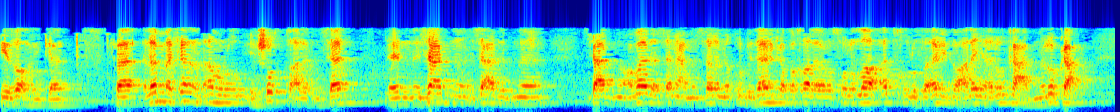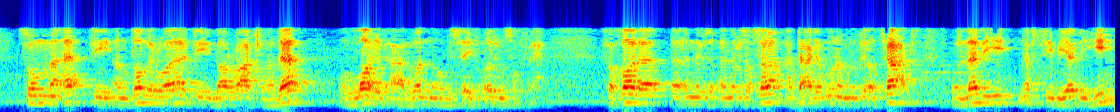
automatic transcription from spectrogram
في ظهرك. فلما كان الأمر يشق على الإنسان لأن سعد, سعد بن سعد بن عبادة سمع النبي صلى الله عليه وسلم يقول بذلك فقال يا رسول الله أدخل فأجد عليها ركع ابن ركع ثم أأتي أنتظر وآتي بأربعة شهداء والله لأعلونه بالسيف غير مصفح فقال النبي صلى الله عليه وسلم أتعجبون من غيرة سعد والذي نفسي بيده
